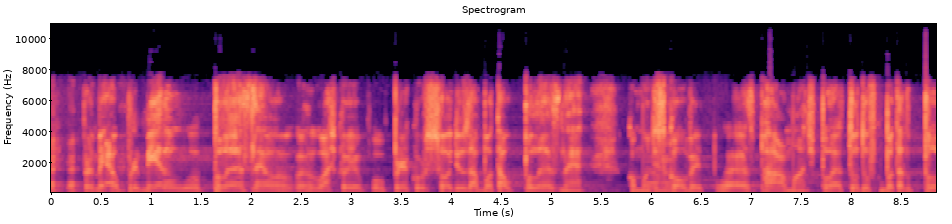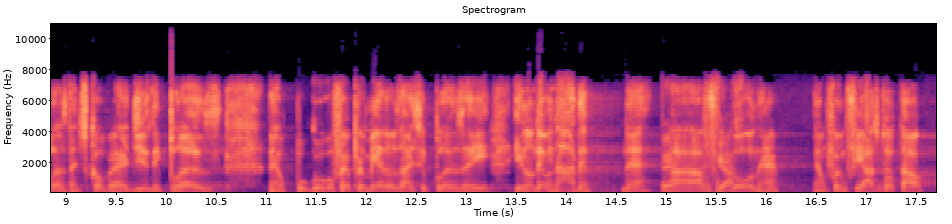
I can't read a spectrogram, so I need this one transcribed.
É o primeiro Plus, né? Eu acho que o precursor de usar, botar o Plus, né? Como uhum. Discovery Plus, Paramount Plus, tudo botando Plus, né? Discovery, é, Disney Plus, né? O Google foi o primeiro a usar esse Plus aí e não deu em nada, né? É, Afogou, né? É foi um fiasco total.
